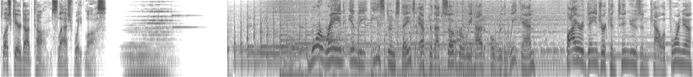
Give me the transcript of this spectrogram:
plushcare.com slash weight loss. More rain in the eastern states after that soaker we had over the weekend. Fire danger continues in California.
